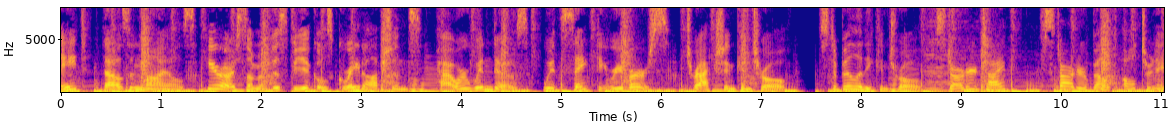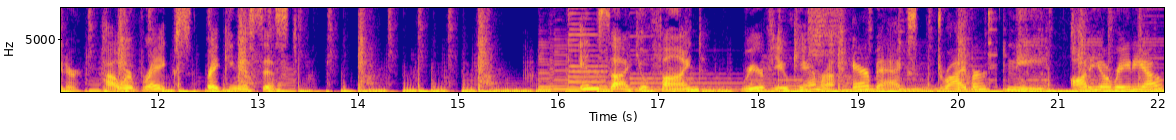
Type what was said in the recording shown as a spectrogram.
8,000 miles. Here are some of this vehicle's great options. Power windows with safety reverse, traction control, stability control, starter type, starter belt alternator, power brakes, braking assist. Inside you'll find rear view camera, airbags, driver, knee, audio radio,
